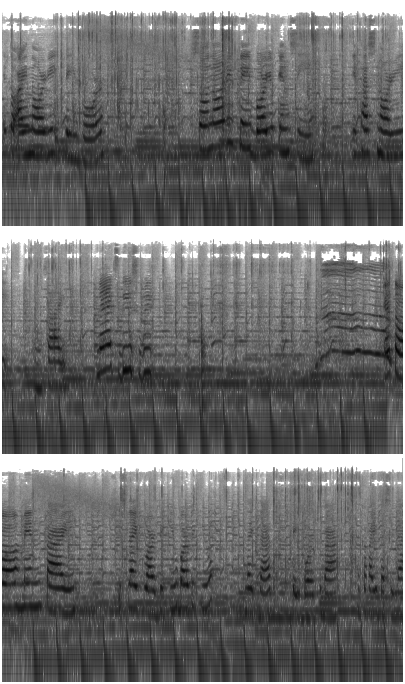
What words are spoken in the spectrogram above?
ito ay nori flavor. So, nori flavor, you can see, it has nori inside. Next, this week, ito, mentay. It's like barbecue, barbecue. Like that, flavor, diba? Magkakaiba sila.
